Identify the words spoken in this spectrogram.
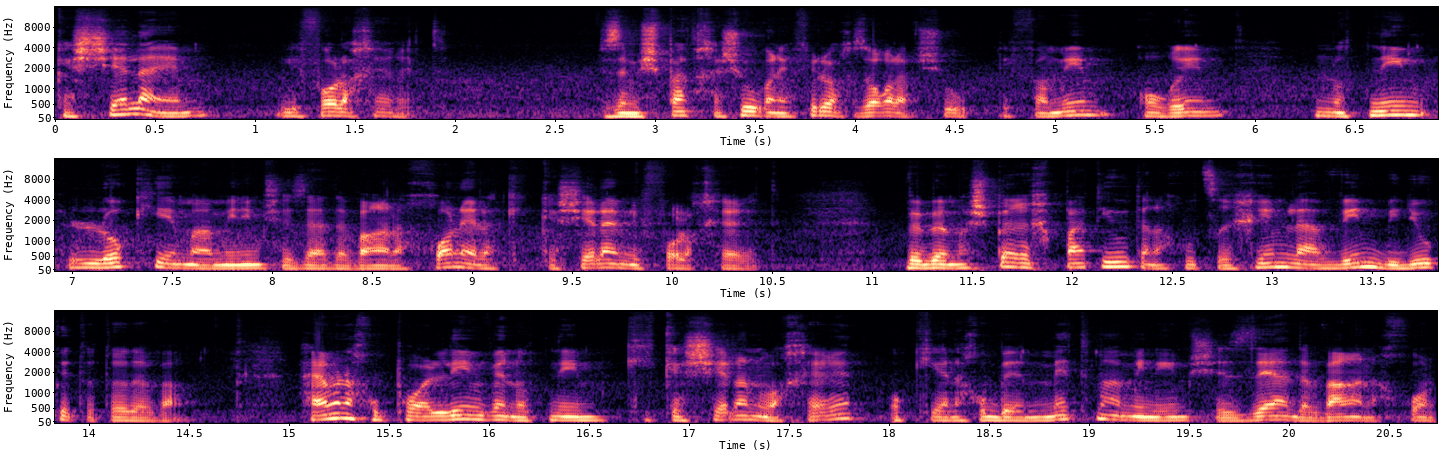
קשה להם לפעול אחרת. וזה משפט חשוב, אני אפילו אחזור עליו שוב. לפעמים הורים נותנים לא כי הם מאמינים שזה הדבר הנכון, אלא כי קשה להם לפעול אחרת. ובמשבר אכפתיות אנחנו צריכים להבין בדיוק את אותו דבר. האם אנחנו פועלים ונותנים כי קשה לנו אחרת, או כי אנחנו באמת מאמינים שזה הדבר הנכון.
